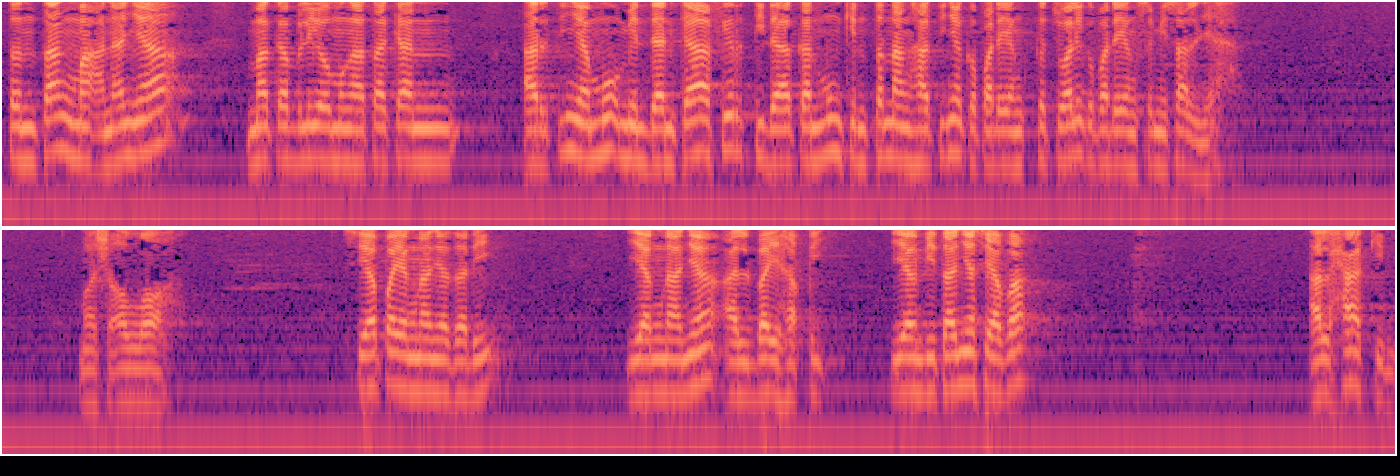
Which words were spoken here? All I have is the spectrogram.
tentang maknanya, maka beliau mengatakan Artinya mukmin dan kafir tidak akan mungkin tenang hatinya kepada yang kecuali kepada yang semisalnya. Masya Allah. Siapa yang nanya tadi? Yang nanya Al Baihaqi. Yang ditanya siapa? Al Hakim.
